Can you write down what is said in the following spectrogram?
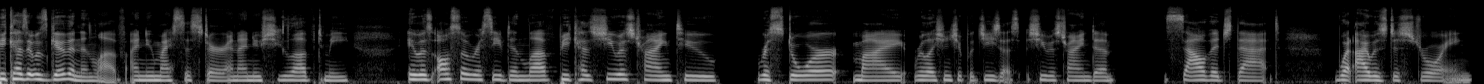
because it was given in love. I knew my sister and I knew she loved me. It was also received in love because she was trying to restore my relationship with Jesus. She was trying to salvage that, what I was destroying.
